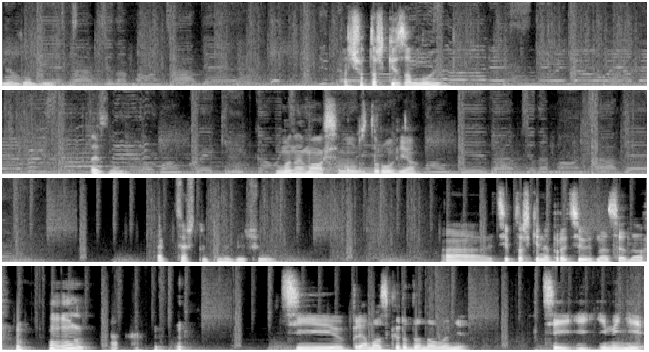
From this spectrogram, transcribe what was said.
я забув. А чо пташки за мною? Не знаю. У мене максимум здоров'я. Так це ж тут не до чого. А, ці пташки не працюють на це, да? ці прямо скоординовані. Ці і, і мені.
